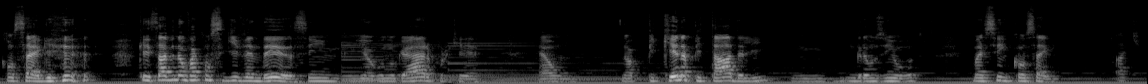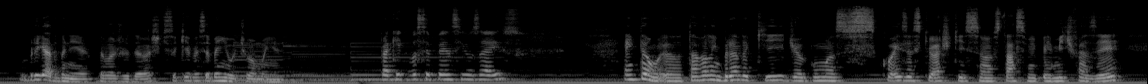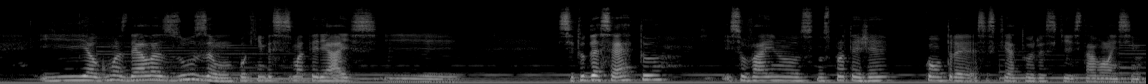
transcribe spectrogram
consegue. Quem sabe não vai conseguir vender assim em algum lugar, porque é um- uma pequena pitada ali, um, um grãozinho ou outro. Mas sim, consegue. Ótimo. Obrigado, Mania, pela ajuda. Eu acho que isso aqui vai ser bem útil amanhã. Pra que, que você pensa em usar isso? Então, eu tava lembrando aqui de algumas coisas que eu acho que São Eustácio me permite fazer e algumas delas usam um pouquinho desses materiais e se tudo der certo, isso vai nos, nos proteger contra essas criaturas que estavam lá em cima.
